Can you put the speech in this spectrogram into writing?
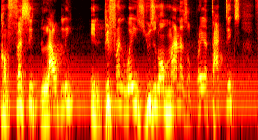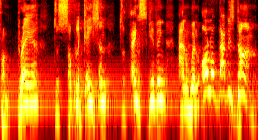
confess it loudly in different ways, using all manners of prayer tactics from prayer to supplication to thanksgiving. And when all of that is done,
